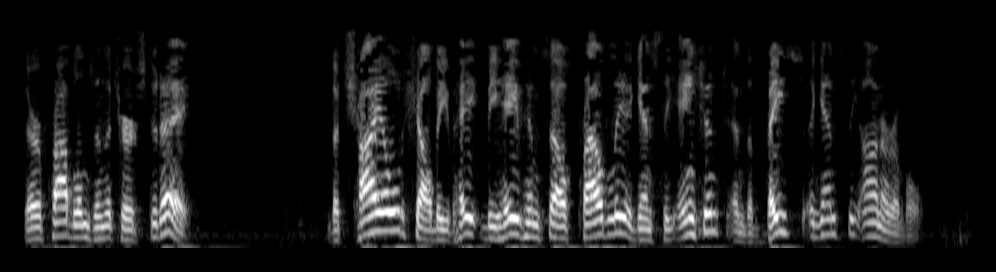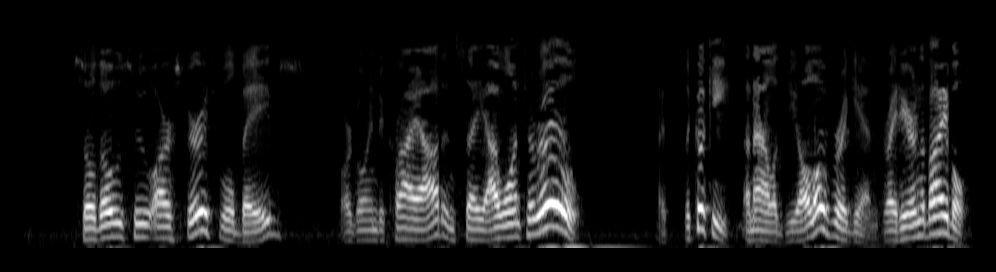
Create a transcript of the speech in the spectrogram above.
There are problems in the church today. The child shall behave himself proudly against the ancient and the base against the honorable. So those who are spiritual babes are going to cry out and say, I want to rule. That's the cookie analogy all over again. It's right here in the Bible.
